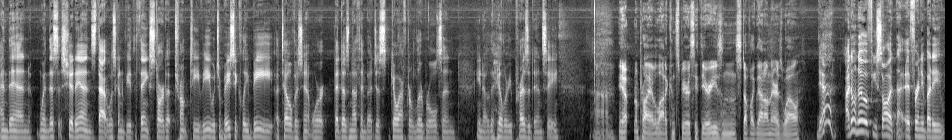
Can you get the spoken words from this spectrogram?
And then when this shit ends that was going to be the thing. Start up trump tv which will basically be a television network that does nothing but just go after liberals and you know the hillary presidency. Um, Yep, I'll probably have a lot of conspiracy theories and stuff like that on there as well. Yeah, I don't know if you saw it. uh, For anybody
